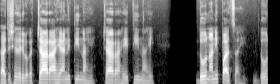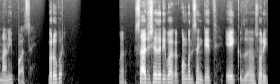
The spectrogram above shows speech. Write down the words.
सहाच्या शेजारी बघा चार आहे आणि तीन आहे. चार आहे तीन आहे. दोन आणि पाच आहे. दोन आणि पाच आहे. बरोबर? मग सहाच्या शेजारी बघा कोणकोणते संख्या आहेत? एक सॉरी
